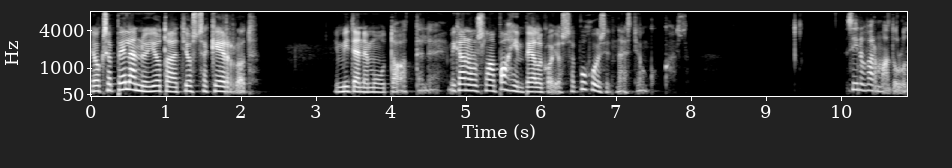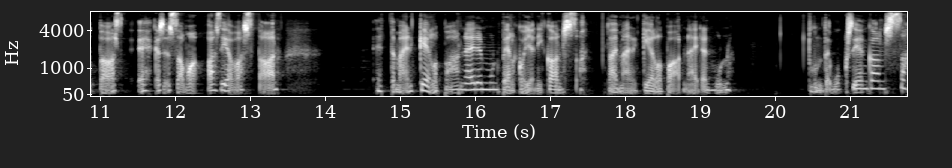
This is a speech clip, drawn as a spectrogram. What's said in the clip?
niin onko sä pelännyt jotain, että jos sä kerrot, niin mitä ne muut ajattelee? Mikä on ollut sellainen pahin pelko, jos sä puhuisit näistä jonkun kanssa? Siinä on varmaan tullut taas ehkä se sama asia vastaan, että mä en kelpaa näiden mun pelkojeni kanssa – tai mä en kelpaa näiden mun tuntemuksien kanssa.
